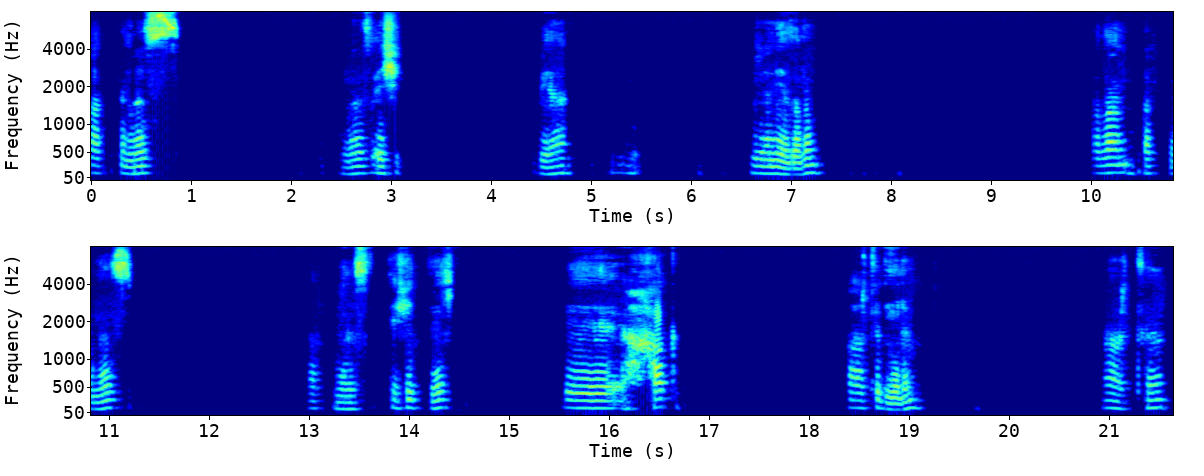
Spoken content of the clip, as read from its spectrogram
hakkınız hakkınız eşit veya düzenli yazalım. Kalan hakkınız hakkınız eşittir. Eee hak artı diyelim. Artı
